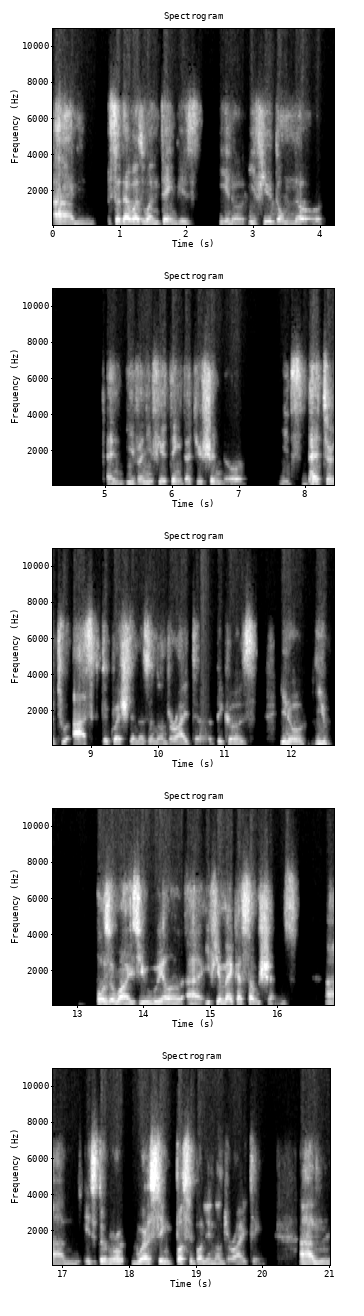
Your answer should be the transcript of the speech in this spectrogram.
um, so that was one thing is, you know, if you don't know, and even if you think that you should know, it's better to ask the question as an underwriter because, you know, you otherwise you will, uh, if you make assumptions, um, it's the worst thing possible in underwriting. Um,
